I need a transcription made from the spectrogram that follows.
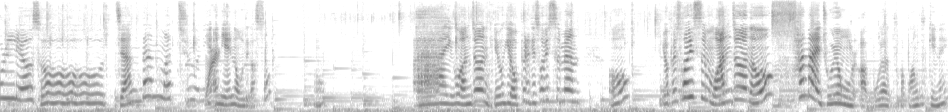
울려서 장단 맞추니. 아니 얘는 어디 갔어? 어? 아 이거 완전 여기 옆에 이렇게 서 있으면 어? 옆에 서 있으면 완전 어? 하나의 조형물 아 뭐야 누가 방귀 끼네?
